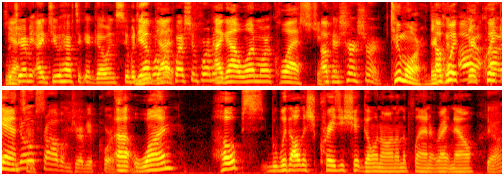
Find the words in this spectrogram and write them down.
So, Yeah. Jeremy, I do have to get going soon. But do you, have one more it. question for me? I got one more question. Okay, sure, sure. Two more. They're Okay, quick. all They're right, quick all right, answers. No problem, Jeremy. Of course. Uh, one, hopes with all this crazy shit going on on the planet right now. yeah.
